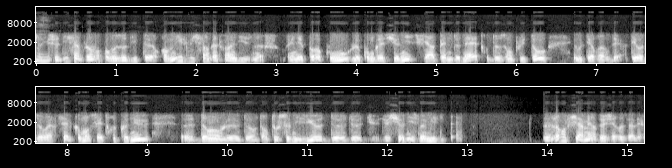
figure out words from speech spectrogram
Je, dis simplement pour vos auditeurs, en 1899, une époque où le congressionniste vient à peine de naître, deux ans plus tôt, et où Théodore Herzl commence à être reconnu euh, dans, le, dans, tout ce milieu de, du, sionisme militaire. L'ancien maire de Jérusalem,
